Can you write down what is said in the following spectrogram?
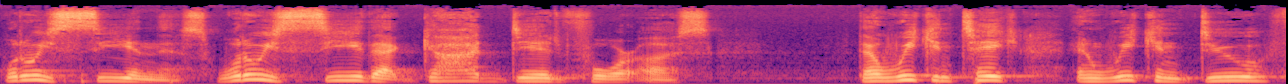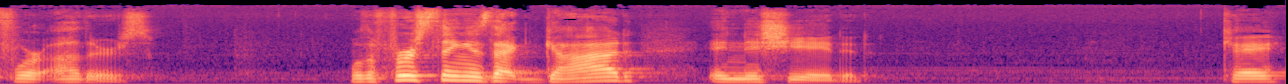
what do we see in this? What do we see that God did for us that we can take and we can do for others? Well, the first thing is that God initiated. Okay?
